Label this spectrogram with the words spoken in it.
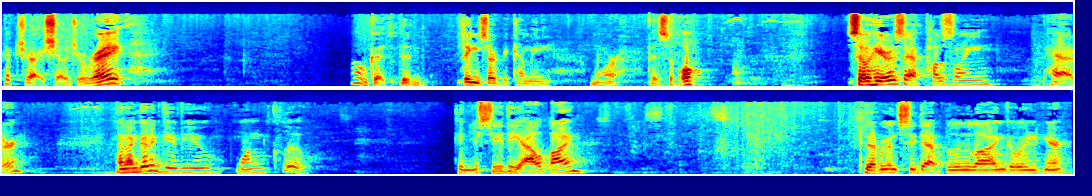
picture I showed you, right? Oh, good. The things are becoming more visible. So here's that puzzling pattern. And I'm going to give you one clue. Can you see the outline? Does everyone see that blue line going here?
